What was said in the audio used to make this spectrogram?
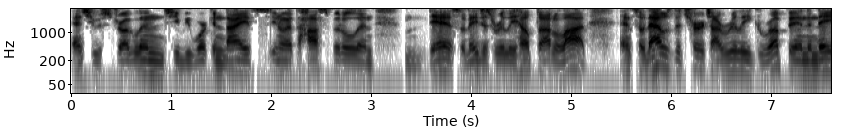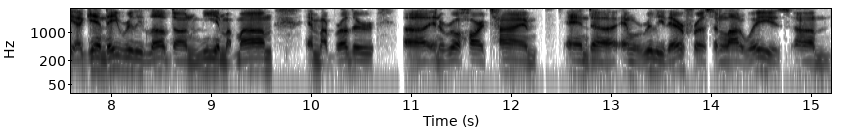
and she was struggling. She'd be working nights, you know, at the hospital. And yeah, so they just really helped out a lot. And so that was the church I really grew up in. And they, again, they really loved on me and my mom and my brother uh, in a real hard time. And, uh, and were really there for us in a lot of ways. Um,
